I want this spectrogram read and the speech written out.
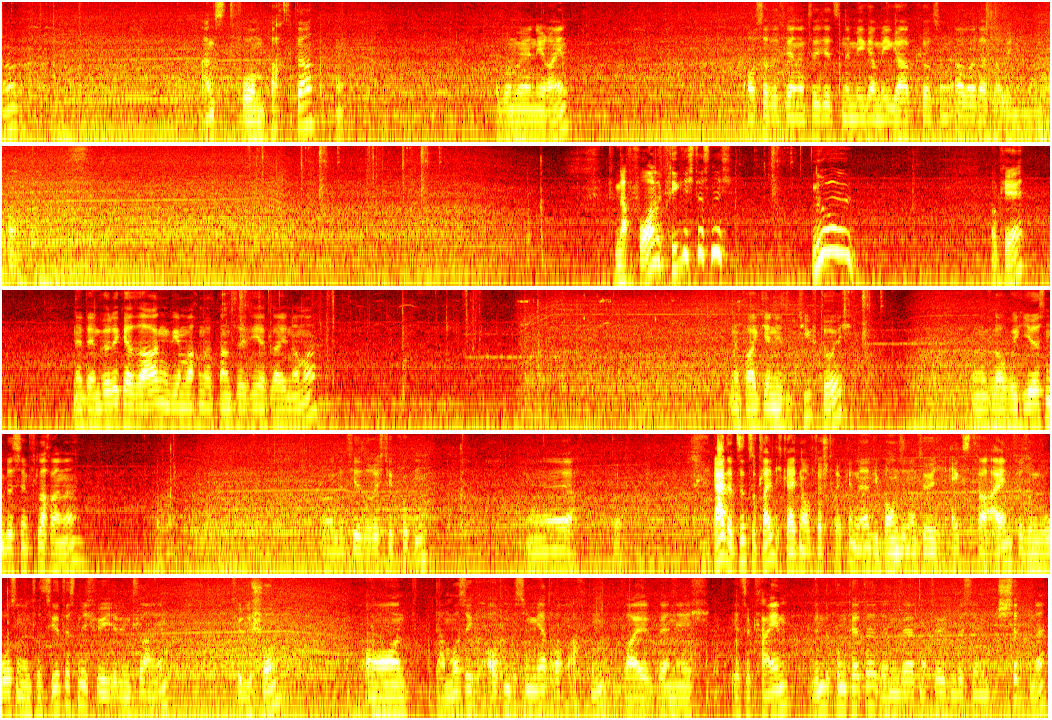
Ja. Angst vorm Bach da. Da wollen wir ja nie rein. Außer das wäre natürlich jetzt eine mega, mega Abkürzung, aber das glaube ich nicht mehr. Oh. Nach vorne kriege ich das nicht? Nein. Okay. Ne, dann würde ich ja sagen, wir machen das Ganze hier gleich nochmal. Dann fahre ich hier nicht so tief durch. Und ich glaube, hier ist ein bisschen flacher, ne? Wollen wir jetzt hier so richtig gucken? Äh, ja. Ja, das sind so Kleinigkeiten auf der Strecke, ne? Die bauen sie natürlich extra ein. Für so einen großen interessiert es nicht, für den kleinen. Natürlich schon. Und da muss ich auch ein bisschen mehr drauf achten, weil wenn ich jetzt keinen Windepunkt hätte, dann wäre es natürlich ein bisschen shit, ne?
